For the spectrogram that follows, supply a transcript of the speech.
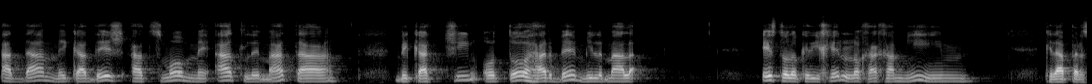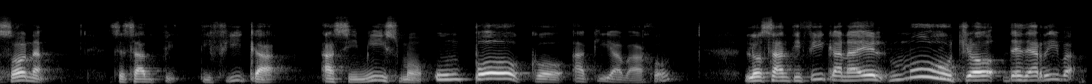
Adam oto harbe. Esto es lo que dijeron los hajamim, que la persona se santifica a sí mismo un poco aquí abajo, lo santifican a él mucho desde arriba.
